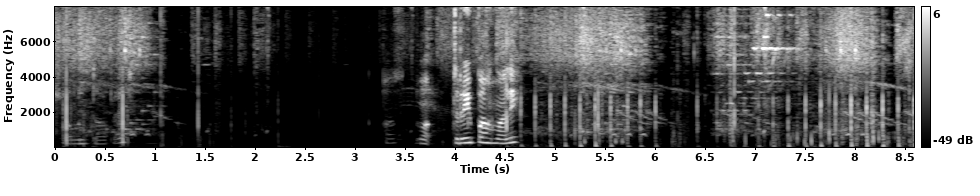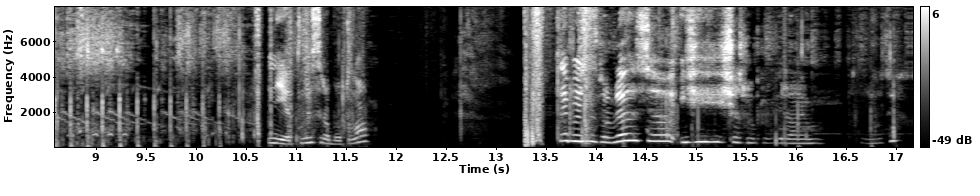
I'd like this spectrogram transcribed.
Ще ульта опять. Раз, два, три, погнали. Нет, не сработало. Боец не справляется. И сейчас мы проверяем. последних.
